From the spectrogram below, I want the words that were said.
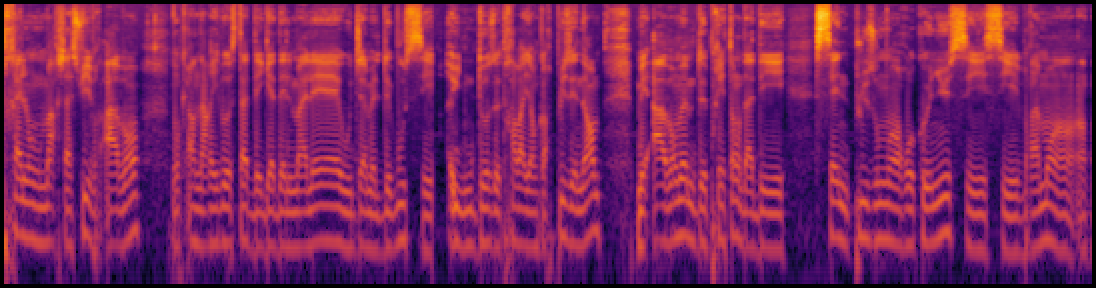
très longue marche à suivre avant. Donc en arriver au stade des Gad Elmaleh ou Jamel Debbouze, c'est une dose de travail encore plus énorme. Mais avant même de prétendre à des scènes plus ou moins reconnues, c'est vraiment un, un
